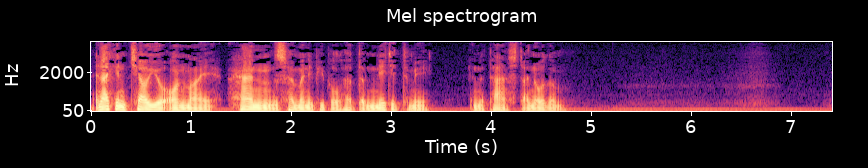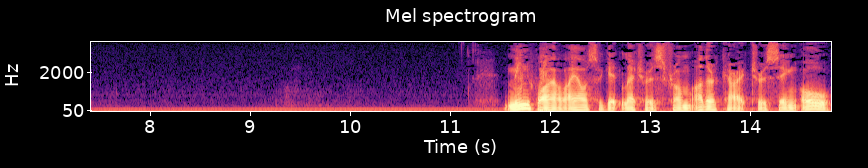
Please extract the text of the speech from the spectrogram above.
And I can tell you on my hands how many people have donated to me in the past. I know them. Meanwhile, I also get letters from other characters saying, oh,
